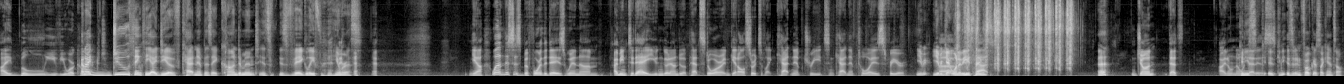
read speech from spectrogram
I believe you are correct. and I do think the idea of catnip as a condiment is is vaguely humorous. Yeah. Well, and this is before the days when, um, I mean, today you can go down to a pet store and get all sorts of like catnip treats and catnip toys for your. you ever, you ever Uh, get one of these cat. things? Huh? John, that's. I don't know Can what you? that s- is. can you, is it in focus? I can't tell.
